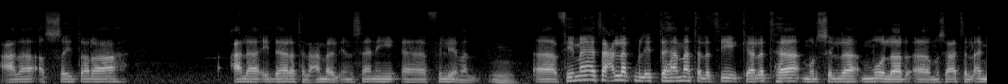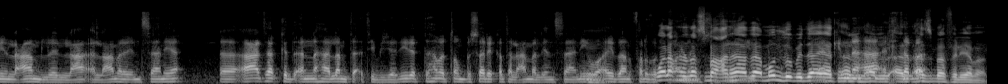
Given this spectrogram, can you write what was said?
على السيطرة على إدارة العمل الإنساني في اليمن. فيما يتعلق بالاتهامات التي كالتها مرسلة مولر مساعدة الأمين العام للعمل الإنساني أعتقد أنها لم تأتي بجديد اتهمتهم بسرقة العمل الإنساني م. وأيضا فرض ونحن نسمع عن هذا منذ بداية الأزمة في اليمن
